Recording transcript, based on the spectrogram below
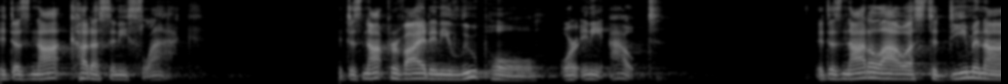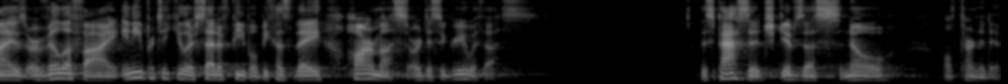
It does not cut us any slack. It does not provide any loophole or any out. It does not allow us to demonize or vilify any particular set of people because they harm us or disagree with us. This passage gives us no alternative.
